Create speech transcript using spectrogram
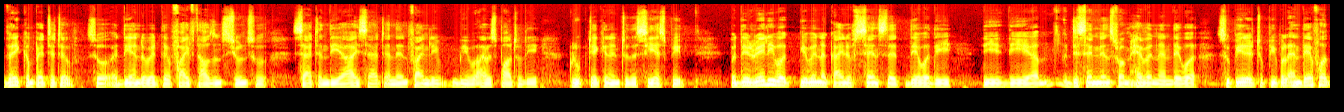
Very competitive. So at the end of it, there were 5,000 students who sat in the ISAT. And then finally, we, I was part of the group taken into the CSP. But they really were given a kind of sense that they were the the the um, descendants from heaven, and they were superior to people, and therefore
